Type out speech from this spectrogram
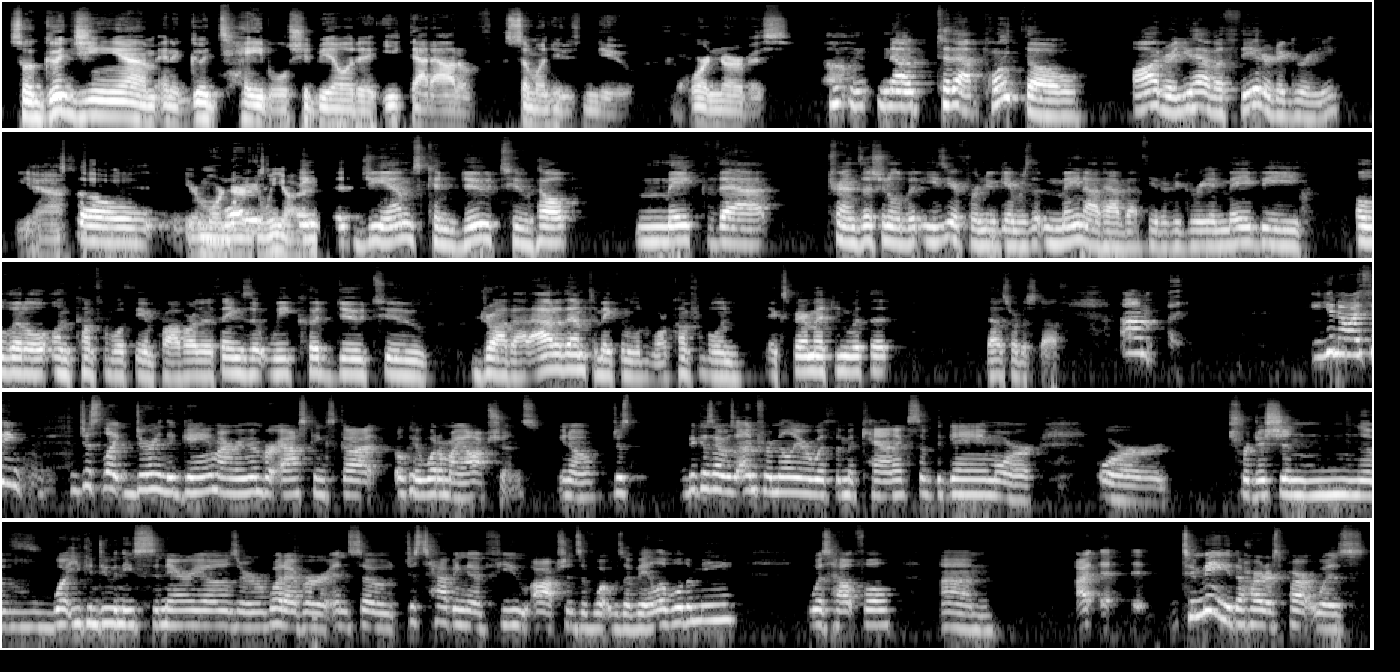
so a good GM and a good table should be able to eke that out of someone who's new yeah. or nervous. Um, now, to that point, though, Audra, you have a theater degree. Yeah. So you're more nerd than we are. Things that GMs can do to help make that transition a little bit easier for new gamers that may not have that theater degree and may be a little uncomfortable with the improv? Are there things that we could do to draw that out of them to make them a little more comfortable in experimenting with it? That sort of stuff. Um, you know, I think just like during the game, I remember asking Scott, okay, what are my options? You know, just because I was unfamiliar with the mechanics of the game or, or tradition of what you can do in these scenarios or whatever. And so just having a few options of what was available to me was helpful. Um, I, to me, the hardest part was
